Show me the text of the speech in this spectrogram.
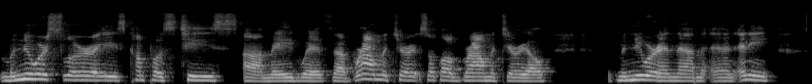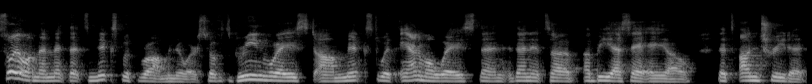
manure slurries, compost teas uh, made with uh, brown material, so-called brown material with manure in them and any soil amendment that's mixed with raw manure. So if it's green waste um, mixed with animal waste, then, then it's a, a BSAAO that's untreated.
